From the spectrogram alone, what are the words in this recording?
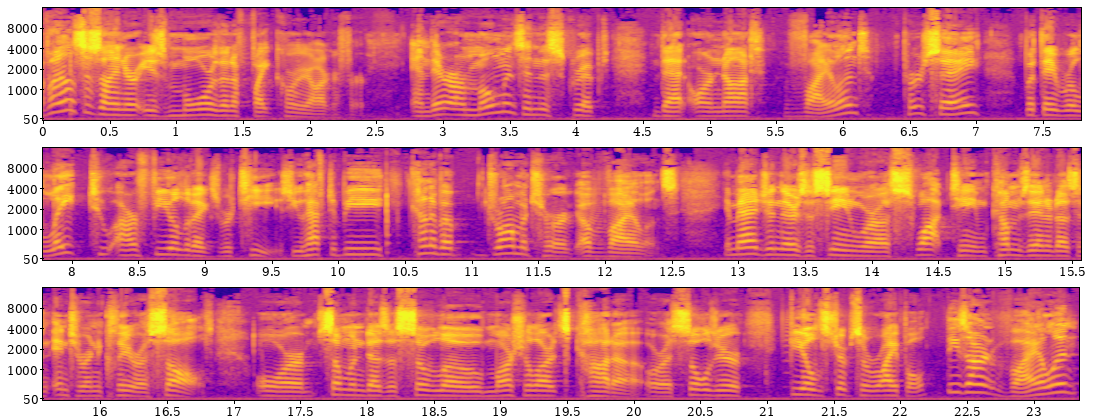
A violence designer is more than a fight choreographer, and there are moments in the script that are not violent per se, but they relate to our field of expertise. You have to be kind of a dramaturg of violence. Imagine there's a scene where a SWAT team comes in and does an enter and clear assault, or someone does a solo martial arts kata, or a soldier field strips a rifle. These aren't violent,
